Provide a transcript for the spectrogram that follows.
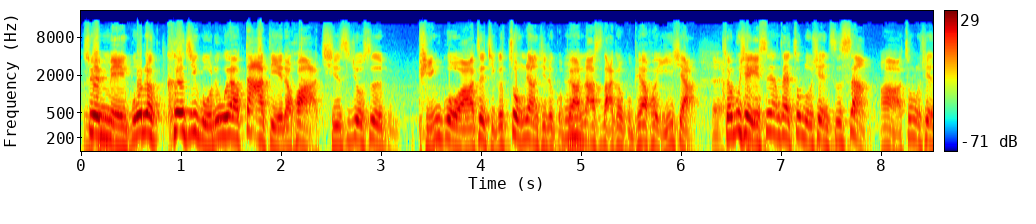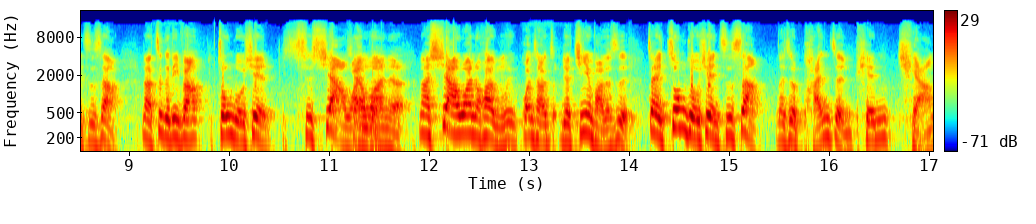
所以美国的科技股如果要大跌的话，其实就是苹果啊这几个重量级的股票，纳斯达克股票会影响。所以目前也是样在中轴线之上啊，中轴线之上。那这个地方中轴线是下弯的，那下弯的话，我们观察要经验法的是，在中轴线之上，那是盘整偏强；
